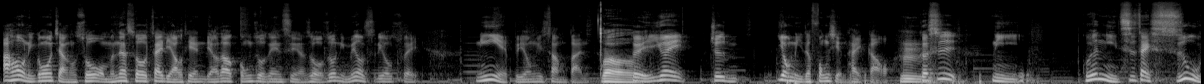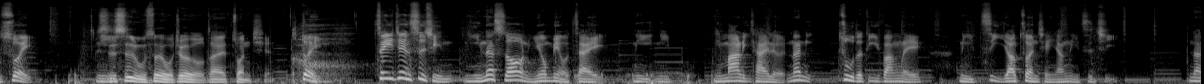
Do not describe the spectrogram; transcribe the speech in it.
阿后你跟我讲说，我们那时候在聊天聊到工作这件事情的时候，我说你没有十六岁，你也不用去上班。嗯，对，因为就是。用你的风险太高，嗯，可是你，可是你是在十五岁，十四五岁我就有在赚钱，对，这一件事情，你那时候你又没有在，你你你妈离开了，那你住的地方嘞，你自己要赚钱养你自己，那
